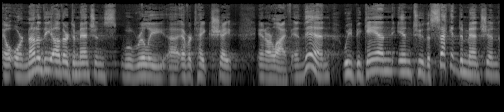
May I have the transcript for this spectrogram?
or none of the other dimensions will really uh, ever take shape in our life. And then we began into the second dimension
